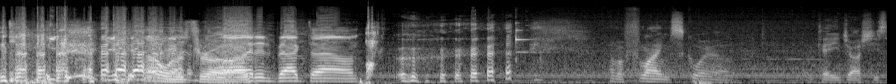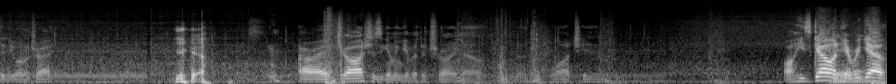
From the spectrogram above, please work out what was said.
I wanna try. Glided back down. I'm a flying squirrel. Okay, Josh, you said you want to try? Yeah. Alright, Josh is gonna give it a try now. Watch him. Oh, he's going. Here we go.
